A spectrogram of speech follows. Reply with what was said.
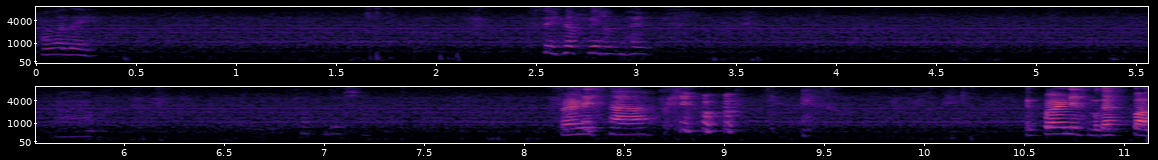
Ano, Bay? Sige, Bay. Ah. Fairness, ha? Fairness, bukas pa.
